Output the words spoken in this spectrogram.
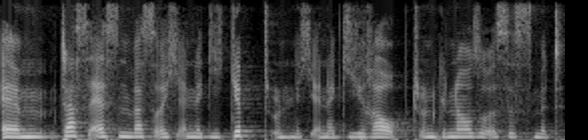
Ähm, das Essen, was euch Energie gibt und nicht Energie raubt. Und genauso ist es mit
